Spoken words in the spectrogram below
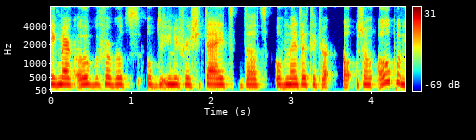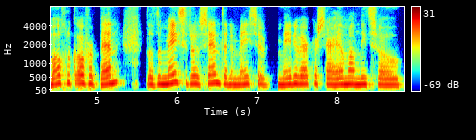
ik merk ook bijvoorbeeld op de universiteit dat op het moment dat ik er zo open mogelijk over ben, dat de meeste docenten en de meeste medewerkers daar helemaal niet zo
